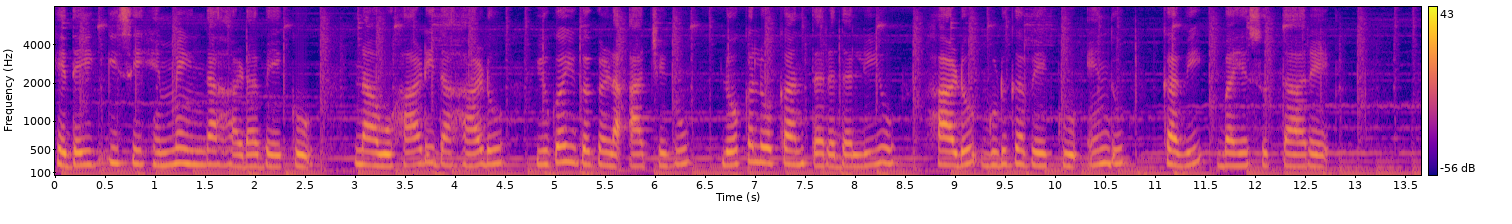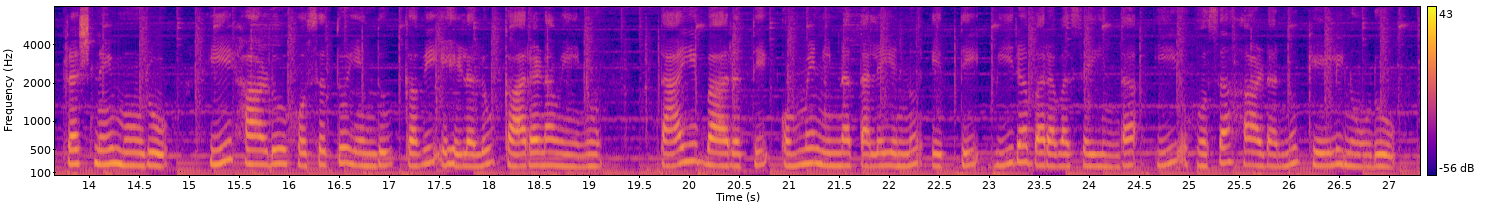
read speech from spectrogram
ಹೆದೆಗಿಸಿ ಹೆಮ್ಮೆಯಿಂದ ಹಾಡಬೇಕು. ನಾವು ಹಾಡಿದ ಹಾಡು ಯುಗಯುಗಗಳ ಆಚೆಗೂ ಲೋಕಲೋಕಾಂತರದಲ್ಲಿಯೂ ಹಾಡು ಗುಡುಗಬೇಕು ಎಂದು ಕವಿ ಬಯಸುತ್ತಾರೆ. ಪ್ರಶ್ನೆ ಮೂರು. ಈ ಹಾಡು ಹೊಸತು ಎಂದು ಕವಿ ಹೇಳಲು ಕಾರಣವೇನು? ತಾಯಿ ಭಾರತಿ ಒಮ್ಮೆ ನಿನ್ನ ತಲೆಯನ್ನು ಎತ್ತಿ ವೀರ ಭರವಸೆಯಿಂದ ಈ ಹೊಸ ಹಾಡನ್ನು ಕೇಳಿ ನೋಡು.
